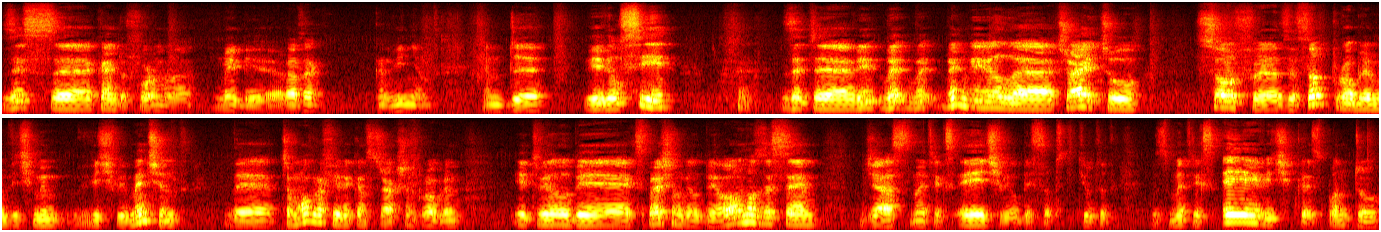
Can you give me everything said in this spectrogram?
this kind of formula may be rather convenient. And uh, we will see that uh, we, when we will uh, try to solve the third problem which we, which we mentioned, the tomography reconstruction problem, it will be, expression will be almost the same, just matrix H will be substituted with matrix A, which correspond to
